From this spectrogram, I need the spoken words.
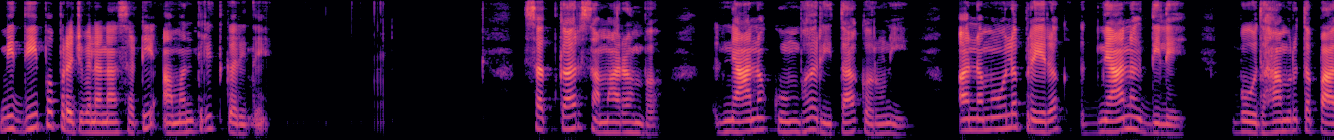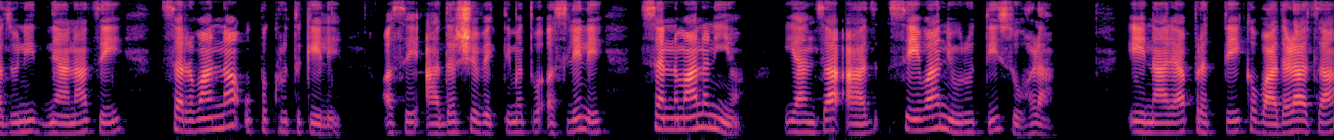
मी दीप प्रज्वलनासाठी आमंत्रित करीते. सत्कार समारंभ ज्ञानकुंभ रीता करुणी अनमोल प्रेरक ज्ञान दिले बोधामृत पाजुनी ज्ञानाचे सर्वांना उपकृत केले असे आदर्श व्यक्तिमत्व असलेले सन्माननीय यांचा आज सेवानिवृत्ती सोहळा. येणाऱ्या प्रत्येक वादळाचा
